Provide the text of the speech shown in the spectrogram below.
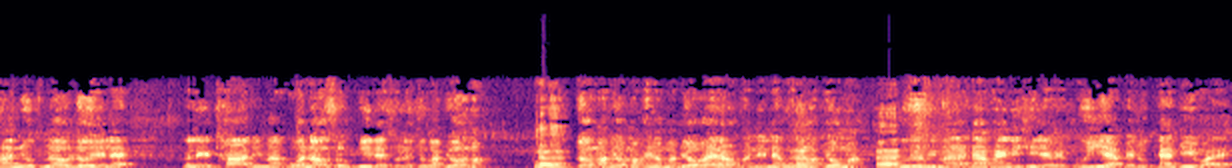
ဟာမျိုးခင်ဗျားတို့လုပ်ရင်လည်းကလေးထားပြီးမှကိုကနောက်ဆုတ်ပြေးတယ်ဆိုရင်ကျုပ်ကပြောမှာအဲပြောမှာပြောမှာခင်ဗျာမပြောဘဲတော့မနေနဲ့ဦးကပြောမှာအဲဦးစီမှာအတားဖိုင်နေရှိတယ်ပဲဘူကြီးကဘယ်လိုကန်ပြေးသွားတယ်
